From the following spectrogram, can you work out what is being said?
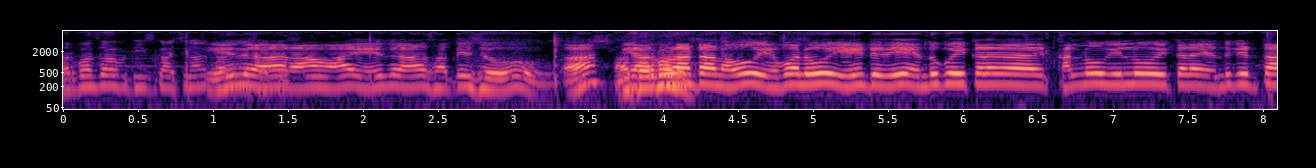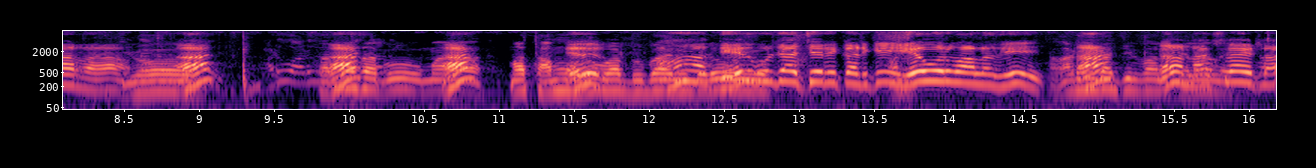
sarpanch సాబు తీసుకొచ్చిన ఏందిరా రామా ఏందిరా సతీష్? ఆ? మీ అల్లుడు అంటాను ఎవరు ఏంటిది? ఎందుకు ఇక్కడ కళ్ళు గిల్లు ఇక్కడ ఎందుకు ఇడతారా దేని గురించి వచ్చారు ఇక్కడికి ఏ ఊరు వాళ్ళది నక్సలైట్లా?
